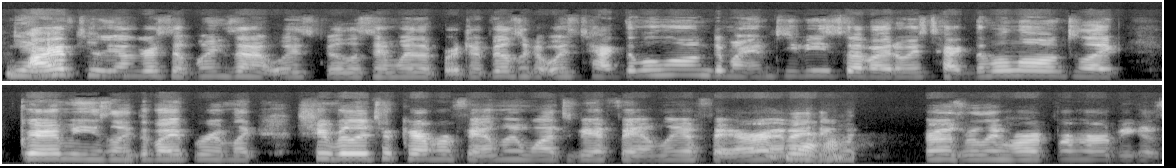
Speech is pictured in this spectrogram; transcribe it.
Yeah. I have two younger siblings, and I always feel the same way that Bridget feels. Like I always tag them along to my MTV stuff. I'd always tag them along to like Grammys, like the Viper Room. Like she really took care of her family and wanted to be a family affair. And I think it was really hard for her because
